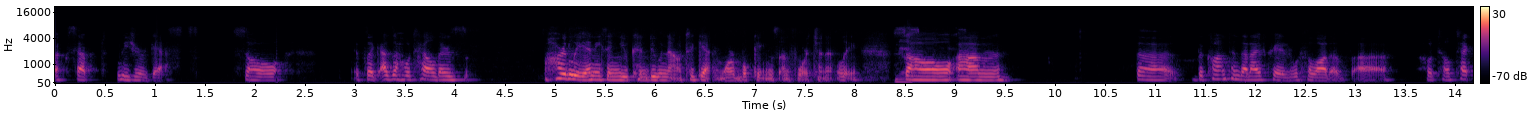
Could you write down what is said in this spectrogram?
accept leisure guests so it's like as a hotel, there's hardly anything you can do now to get more bookings, unfortunately. Yes. So um, the the content that I've created with a lot of uh, hotel tech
